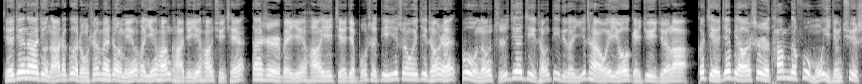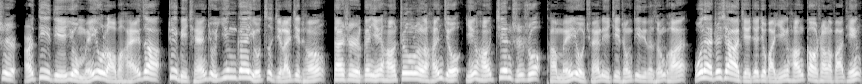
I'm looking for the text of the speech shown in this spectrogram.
姐姐呢，就拿着各种身份证明和银行卡去银行取钱，但是被银行以姐姐不是第一顺位继承人，不能直接继承弟弟的遗产为由给拒绝了。可姐姐表示，他们的父母已经去世，而弟弟又没有老婆孩子，这笔钱就应该由自己来继承。但是跟银行争论了很久，银行坚持说他没有权利继承弟弟的存款。款无奈之下，姐姐就把银行告上了法庭。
